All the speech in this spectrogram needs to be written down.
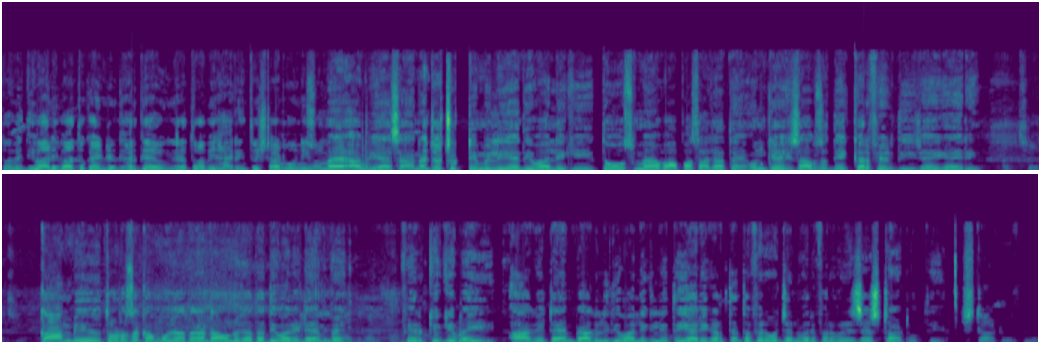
तो अभी दिवाली बाद तो कैंडिडेट घर गए होंगे ना तो अभी हायरिंग तो स्टार्ट तो होनी उसमें अभी ऐसा है ना जो छुट्टी मिली है दिवाली की तो उसमें वापस आ जाते हैं। उनके हिसाब से देखकर फिर दी जाएगी हायरिंग अच्छा अच्छा। काम भी थोड़ा सा कम हो जाता है ना डाउन हो जाता है दिवाली टाइम पे। फिर क्योंकि भाई आगे टाइम पे अगली दिवाली के लिए तैयारी करते हैं तो फिर वो जनवरी फरवरी से स्टार्ट होती है। स्टार्ट होती है।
